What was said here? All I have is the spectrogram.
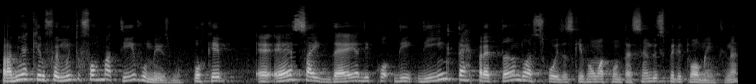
Para mim aquilo foi muito formativo mesmo, porque é essa ideia de, de, de interpretando as coisas que vão acontecendo espiritualmente, né?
